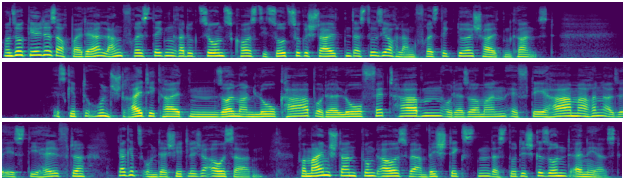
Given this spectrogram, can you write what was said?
Und so gilt es auch bei der langfristigen Reduktionskost, die so zu gestalten, dass du sie auch langfristig durchhalten kannst. Es gibt Streitigkeiten, soll man Low Carb oder Low Fett haben oder soll man FDH machen, also ist die Hälfte. Da gibt's unterschiedliche Aussagen. Von meinem Standpunkt aus wäre am wichtigsten, dass du dich gesund ernährst.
